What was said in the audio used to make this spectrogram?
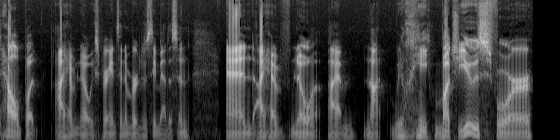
help, but I have no experience in emergency medicine, and I have no I'm not really much use for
